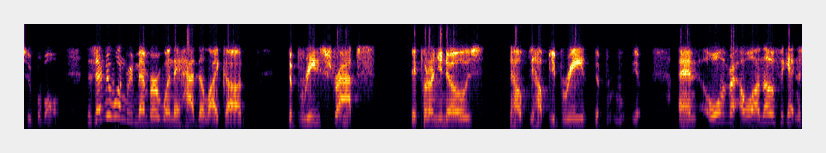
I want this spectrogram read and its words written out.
Super Bowl. Does everyone remember when they had the like uh, the breathe straps they put on your nose to help to help you breathe? The and all of oh, I'll never forget in the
